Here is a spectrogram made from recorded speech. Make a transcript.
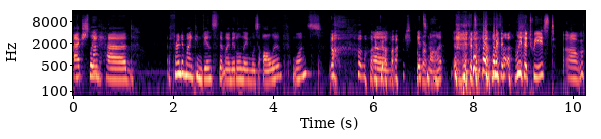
actually had a friend of mine convinced that my middle name was Olive once. Oh my Um, gosh. It's not. with, a tw- with, a, with a twist. Um,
